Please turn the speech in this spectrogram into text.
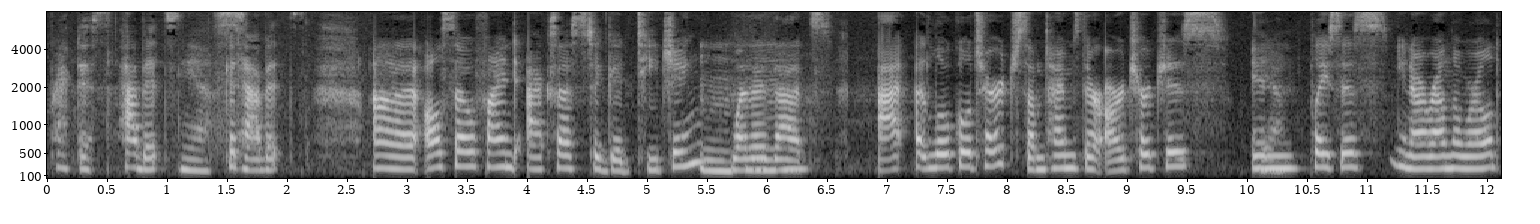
Practice habits. Yes. Good habits. Uh, also, find access to good teaching, whether that's at a local church. Sometimes there are churches in Yeah. places, you know, around the world,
